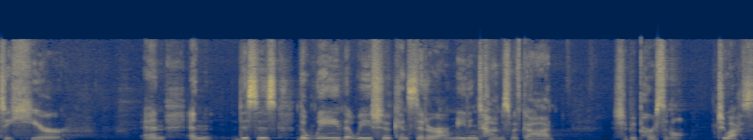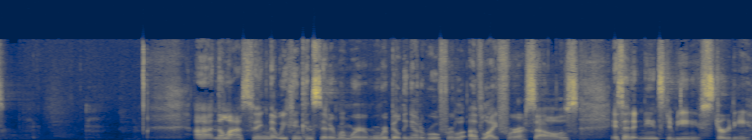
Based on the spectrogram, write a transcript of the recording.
to hear. And, and this is the way that we should consider our meeting times with God. Should be personal to us. Uh, and the last thing that we can consider when we're, when we're building out a rule for, of life for ourselves is that it needs to be sturdy.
